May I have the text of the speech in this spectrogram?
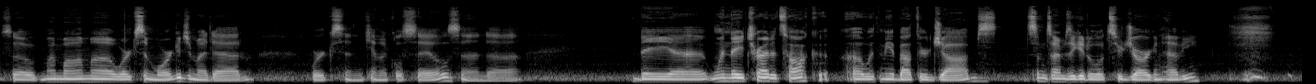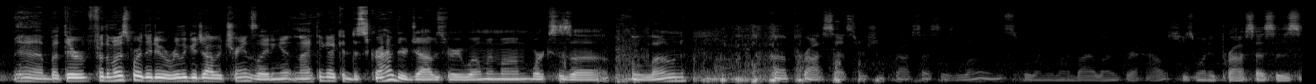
so my mom uh, works in mortgage and my dad works in chemical sales and uh they uh, when they try to talk uh, with me about their jobs sometimes they get a little too jargon heavy. Yeah, but they're for the most part they do a really good job of translating it, and I think I could describe their jobs very well. My mom works as a, a loan uh, processor. She processes loans for when you want to buy a loan for a house. She's one who processes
